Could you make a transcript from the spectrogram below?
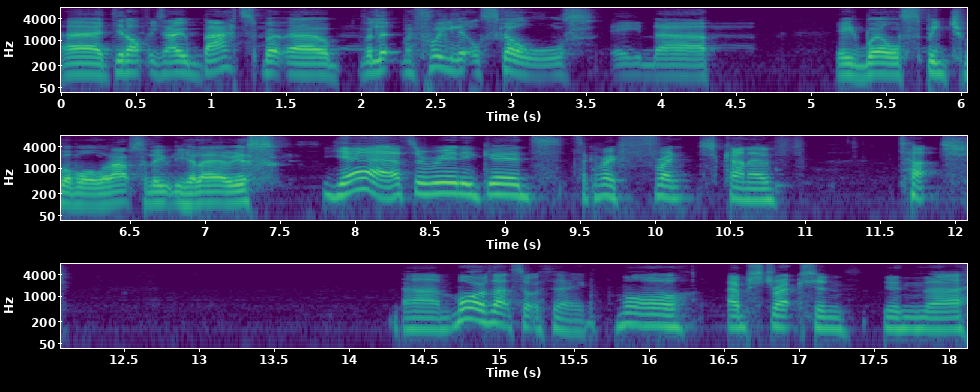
uh, did off his own bat, but uh, the, the three little skulls in uh, in Whirl's speech bubble are absolutely hilarious. Yeah, that's a really good. It's like a very French kind of touch. Um, more of that sort of thing. More abstraction in uh,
